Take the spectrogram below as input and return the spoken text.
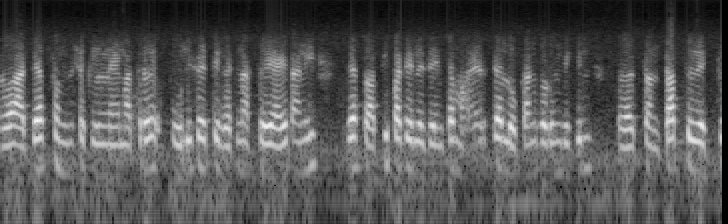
अद्याप समजू शकलेलं नाही. मात्र पोलीस आहेत ते घटनास्थळी आहेत आणि ज्या स्वाती पाटील आहेत त्यांच्या माहेरच्या लोकांकडून देखील संताप व्यक्त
